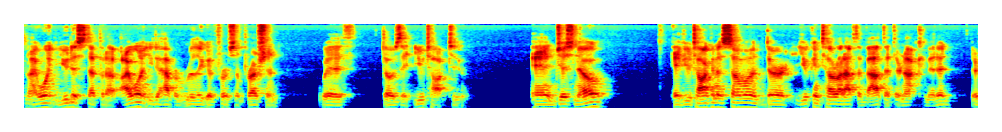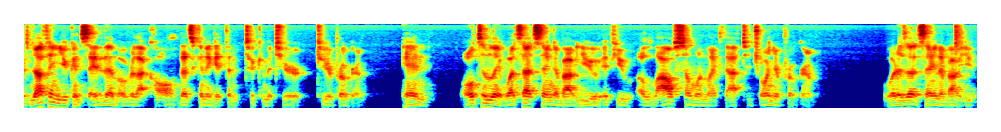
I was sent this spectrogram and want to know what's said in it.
and I want you to step it up I want you to have a really good first impression with those that you talk to and just know if you're talking to someone, they're you can tell right off the bat that they're not committed. There's nothing you can say to them over that call that's going to get them to commit to your to your program. And ultimately, what's that saying about you if you allow someone like that to join your program? What is that saying about you?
